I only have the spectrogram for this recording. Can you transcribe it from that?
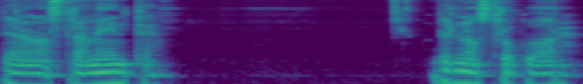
della nostra mente, del nostro cuore.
